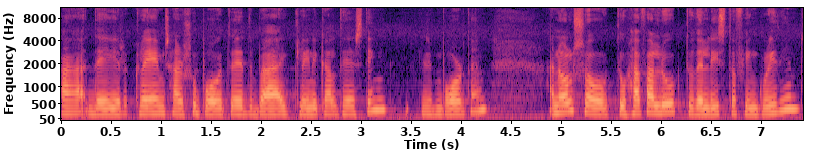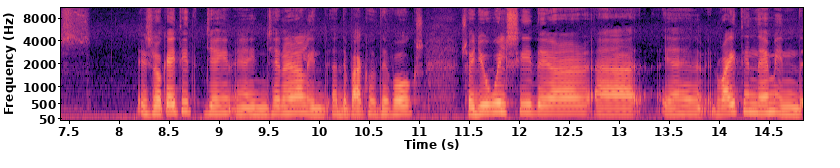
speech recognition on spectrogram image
uh, their claims are supported by clinical testing, is important. And also to have a look to the list of ingredients. It's located in general in, at the back of the box. So you will see there uh, uh, writing them in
